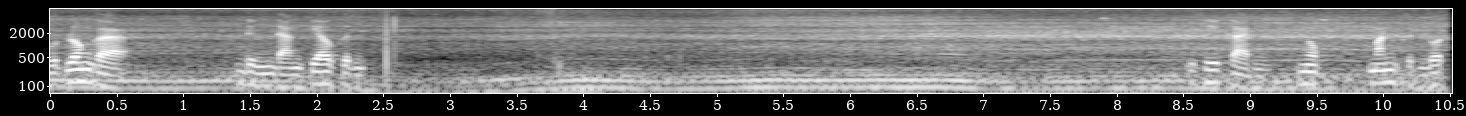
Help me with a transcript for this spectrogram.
ดูดลงก็ดึงดังเกี้ยวขึ้นวิธีการนกมันขึ้นรถ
